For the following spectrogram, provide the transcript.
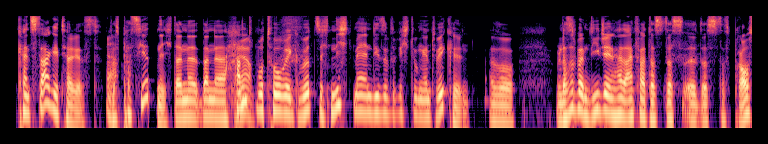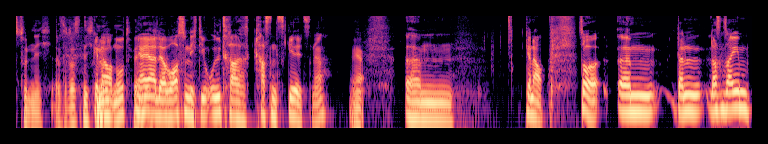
kein Star-Gitarrist. Das passiert nicht. Deine, deine Handmotorik wird sich nicht mehr in diese Richtung entwickeln. Also, und das ist beim DJing halt einfach, das, das, äh, das, das brauchst du nicht. Also das ist nicht Genau. not- notwendig. Ja, ja, da brauchst du nicht die ultra krassen Skills, ne? Ja. Ähm, genau. So, ähm, dann lassen Sie eben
